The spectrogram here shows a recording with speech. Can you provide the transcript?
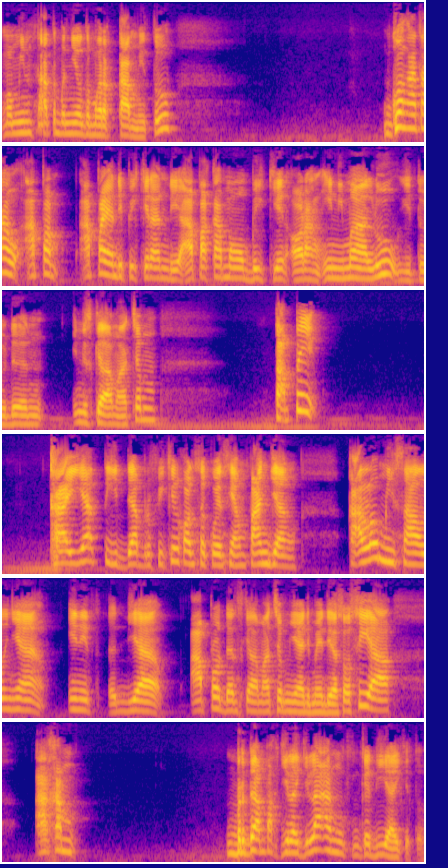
meminta temennya untuk merekam itu. Gue nggak tahu apa apa yang dipikiran dia apakah mau bikin orang ini malu gitu dan ini segala macem. Tapi kayak tidak berpikir konsekuensi yang panjang. Kalau misalnya ini dia upload dan segala macamnya di media sosial akan berdampak gila-gilaan mungkin ke dia gitu.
